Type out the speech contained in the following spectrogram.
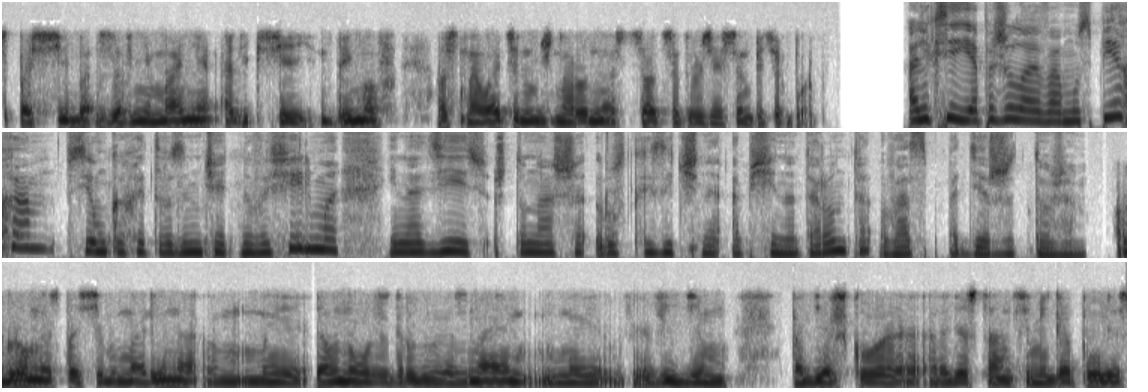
Спасибо за внимание. Алексей Дымов, основатель Международной ассоциации друзей Санкт-Петербурга. Алексей, я пожелаю вам успеха в съемках этого замечательного фильма и надеюсь, что наша русскоязычная община Торонто вас поддержит тоже. Огромное спасибо, Марина. Мы давно уже друг друга знаем. Мы видим поддержку радиостанции «Мегаполис»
